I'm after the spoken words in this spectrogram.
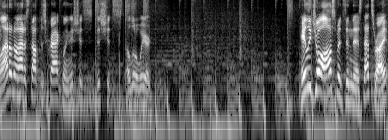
Well, I don't know how to stop this crackling. This shit's this shit's a little weird. Haley Joel Osment's in this. That's right.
